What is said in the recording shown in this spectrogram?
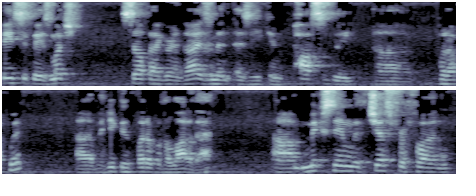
basically as much self-aggrandizement as he can possibly uh, put up with. Uh, but he can put up with a lot of that. Um, mixed in with just for fun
